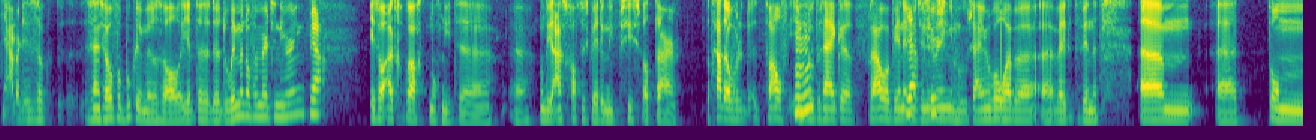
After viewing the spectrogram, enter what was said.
Ja, maar dit is ook... Er zijn zoveel boeken inmiddels al. Je hebt de, de, de Women of Imagineering. ja. Is al uitgebracht, nog niet, eh, eh, nog niet aangeschaft. Dus ik weet ook niet precies wat daar... Dat gaat over de twaalf invloedrijke vrouwen binnen Ja, precies. en hoe zij hun rol hebben eh, weten te vinden. Ehm, eh, Tom...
